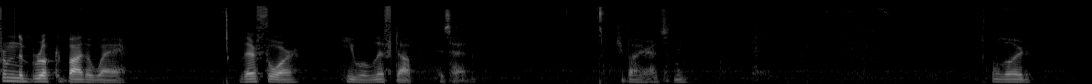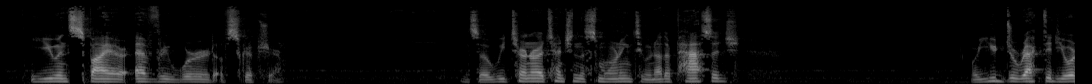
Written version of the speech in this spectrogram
from the brook by the way. Therefore, he will lift up his head. Would you bow your heads with me? Oh Lord, you inspire every word of Scripture. And so we turn our attention this morning to another passage where you directed your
